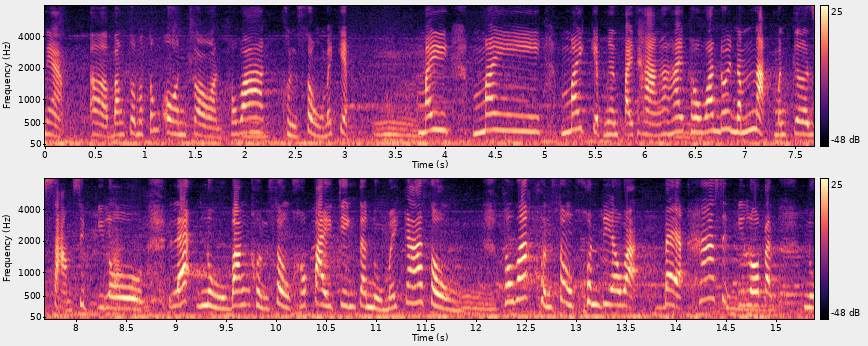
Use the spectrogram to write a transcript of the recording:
เนี่ยเอ่อบางตัวมันต้องโอนก่อน เพราะว่าขนส่งไม่เก็บอืม ไม่ไม่ไม่เก็บเงินปลายทางให้ เพราะว่าด้วยน้ำหนักมันเกิน 30 กิโล และหนูบางขนส่งเขาไปจริง แต่หนูไม่กล้าส่งอืมเพราะว่าขนส่งคนเดียวอะแบก 50 กิโลไปหนู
